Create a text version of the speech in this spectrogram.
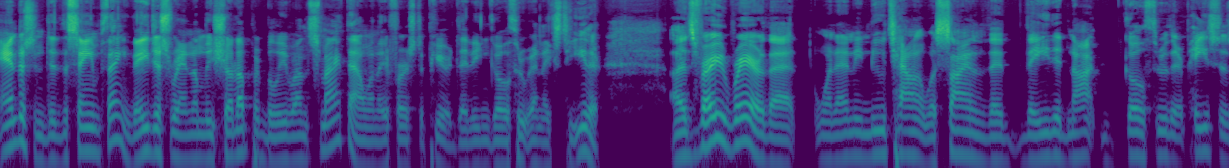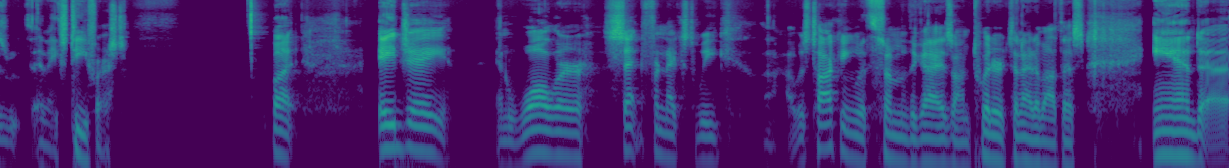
Anderson did the same thing. They just randomly showed up, I believe, on SmackDown when they first appeared. They didn't go through NXT either. Uh, it's very rare that when any new talent was signed, that they did not go through their paces with NXT first. But AJ and Waller set for next week. Uh, I was talking with some of the guys on Twitter tonight about this, and uh,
